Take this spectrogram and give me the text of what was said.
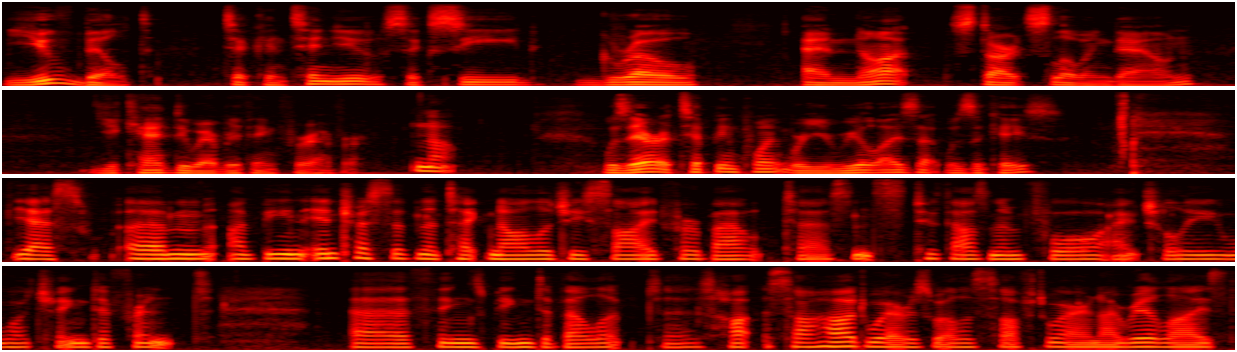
you've built to continue, succeed, grow, and not start slowing down, you can't do everything forever. No. Was there a tipping point where you realized that was the case? Yes, um, I've been interested in the technology side for about uh, since 2004. Actually, watching different uh, things being developed, uh, so hardware as well as software, and I realized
